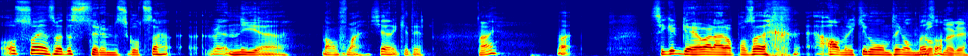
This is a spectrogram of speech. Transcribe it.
Og så en som heter Strømsgodset. Nye navn for meg. Kjenner ikke til. Nei, Sikkert gøy å være der oppe også. Jeg aner ikke noen ting om det. godt Så. mulig.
